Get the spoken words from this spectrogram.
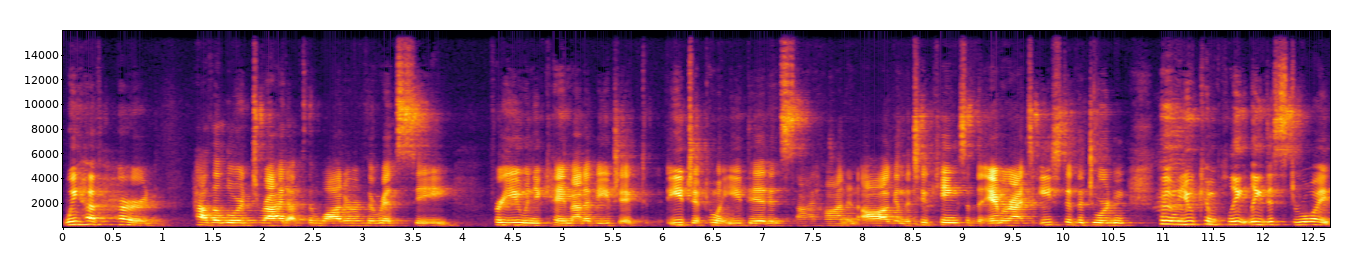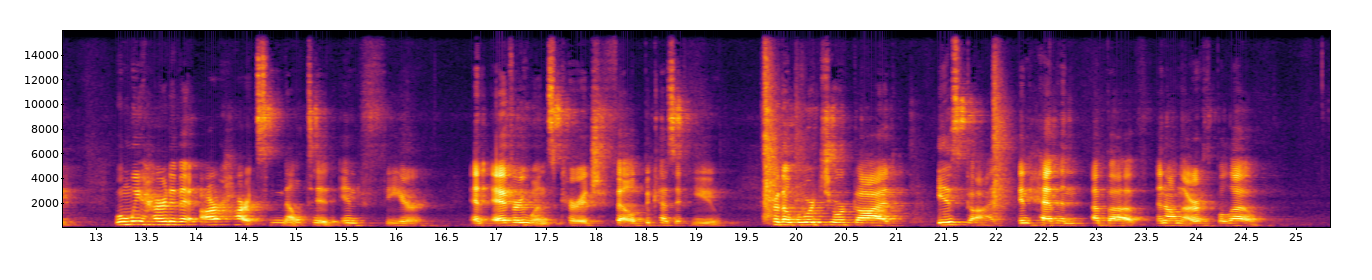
We have heard how the Lord dried up the water of the Red Sea for you when you came out of Egypt, Egypt and what you did in Sihon and Og and the two kings of the Amorites east of the Jordan, whom you completely destroyed. When we heard of it, our hearts melted in fear, and everyone's courage failed because of you. For the Lord your God is God in heaven above and on the earth below.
